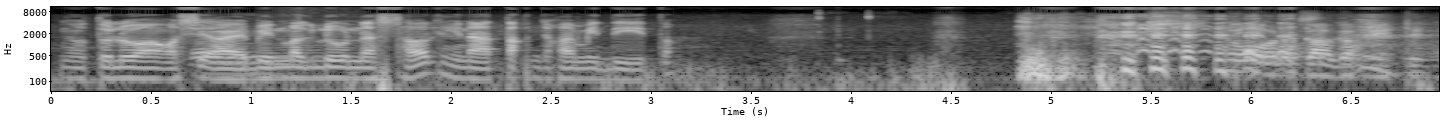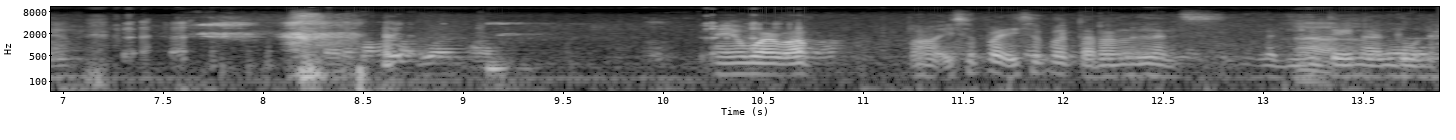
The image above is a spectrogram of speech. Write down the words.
Tinutulungan ko si Arvin maglunas haul. Hinatak niya kami dito. Oo, nagagamitin yun. May warm up. Ah, isa pa, isa pa. Tara na, Lance. Naghihintay Ah. na ang luna.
